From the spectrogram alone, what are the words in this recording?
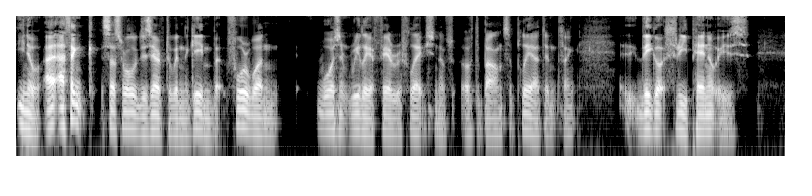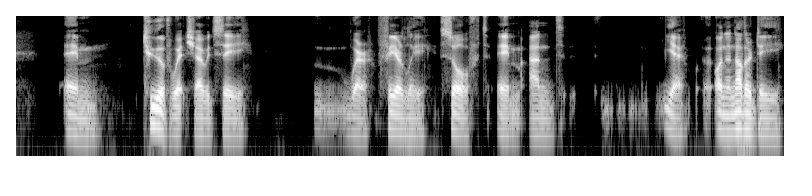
you know, I, I think Sassuolo deserved to win the game, but 4 1 wasn't really a fair reflection of, of the balance of play, I didn't think. They got three penalties, um, two of which I would say were fairly soft. Um, and yeah, on another day,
